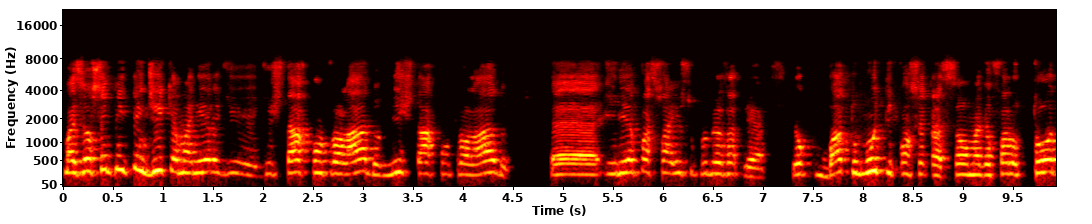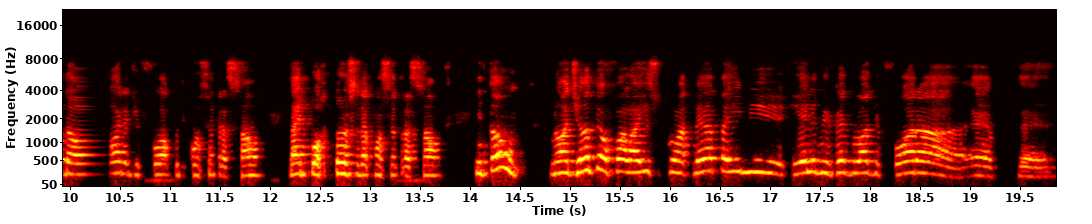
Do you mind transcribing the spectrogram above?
mas eu sempre entendi que a maneira de, de estar controlado, me estar controlado, é, iria passar isso para os meus atletas. Eu bato muito em concentração, mas eu falo toda hora de foco, de concentração, da importância da concentração. Então, não adianta eu falar isso para um atleta e, me, ele me ver do lado de fora, é, é,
